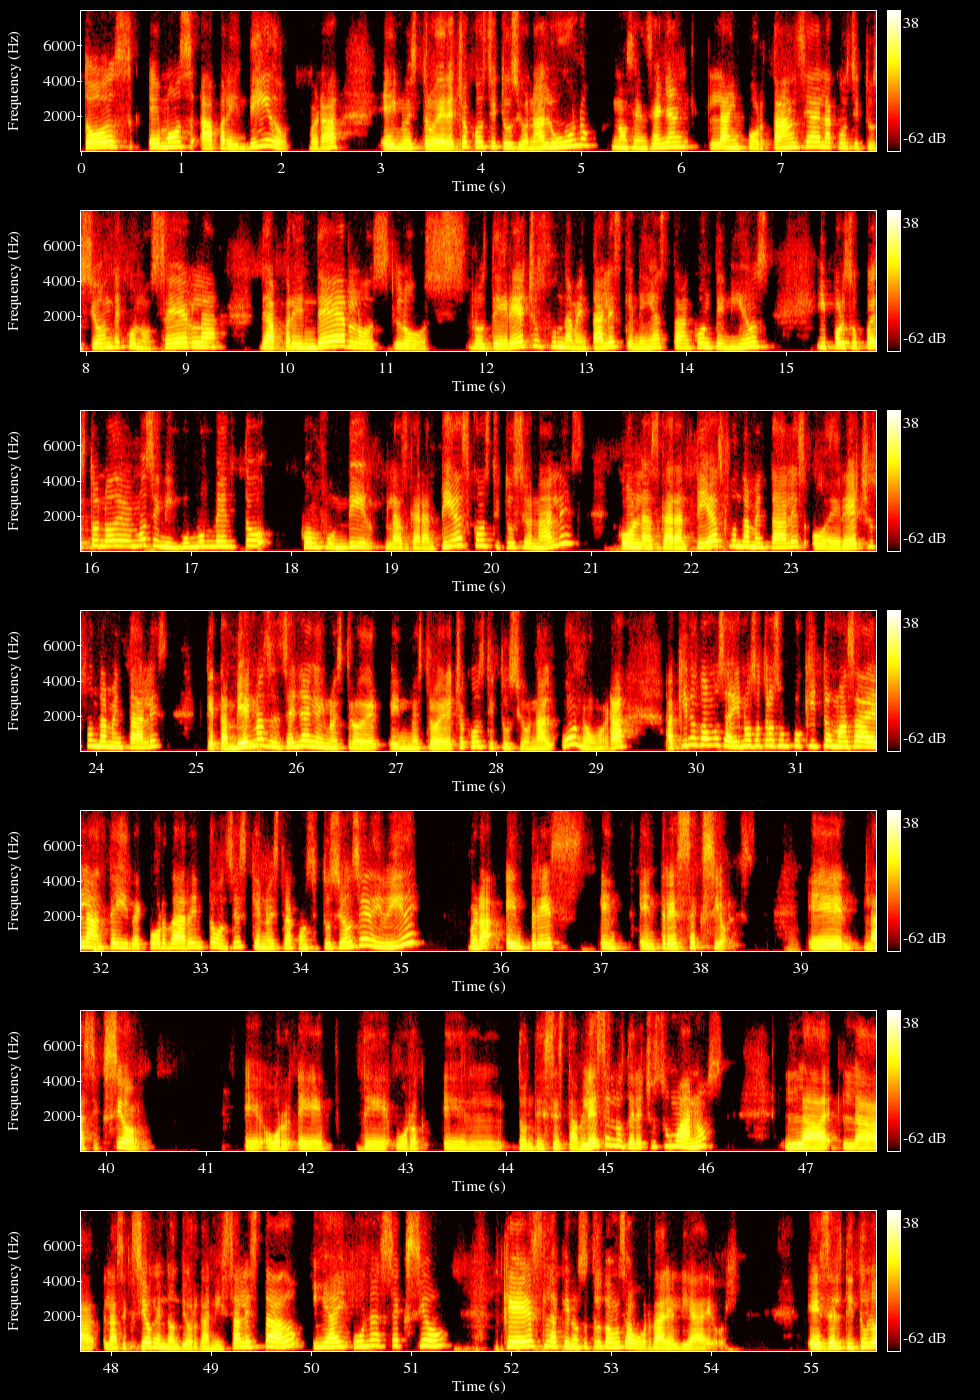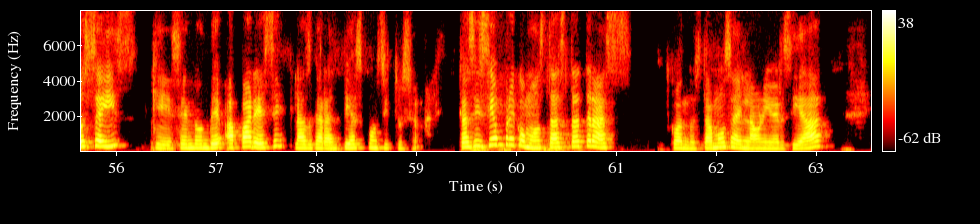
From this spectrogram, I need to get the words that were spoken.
Todos hemos aprendido, ¿verdad? En nuestro derecho constitucional 1 nos enseñan la importancia de la constitución, de conocerla, de aprender los, los, los derechos fundamentales que en ella están contenidos. Y por supuesto no debemos en ningún momento confundir las garantías constitucionales con las garantías fundamentales o derechos fundamentales que también nos enseñan en nuestro, en nuestro derecho constitucional 1, ¿verdad? Aquí nos vamos a ir nosotros un poquito más adelante y recordar entonces que nuestra constitución se divide, ¿verdad? En tres, en, tres secciones. En la sección eh, eh, de, donde se establecen los derechos humanos, la, la, sección en donde organiza el Estado y hay una sección que es la que nosotros vamos a abordar el día de hoy. Es el título 6, que es en donde aparecen las garantías constitucionales. Casi siempre, como está hasta atrás, cuando estamos en la universidad,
